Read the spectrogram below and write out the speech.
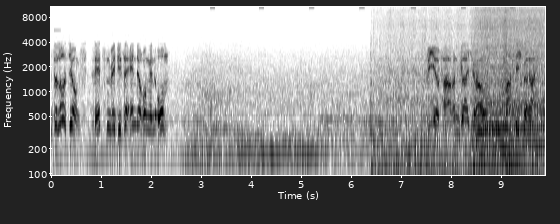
Also los, Jungs, setzen wir diese Änderungen um. Wir fahren gleich raus. Mach dich bereit.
